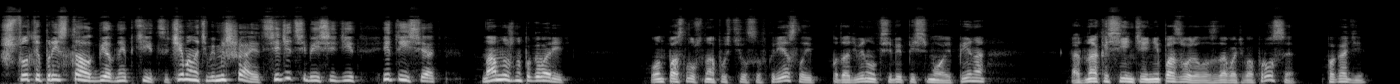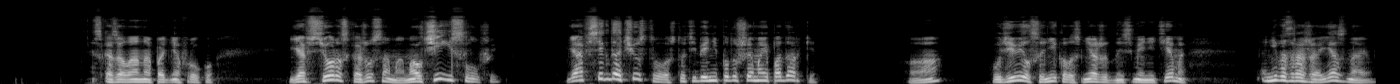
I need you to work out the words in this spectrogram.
«Что ты пристал к бедной птице? Чем она тебе мешает? Сидит себе и сидит, и ты сядь. Нам нужно поговорить». Он послушно опустился в кресло и пододвинул к себе письмо Эпина. Однако Синтия не позволила задавать вопросы. «Погоди», — сказала она, подняв руку. «Я все расскажу сама. Молчи и слушай. Я всегда чувствовала, что тебе не по душе мои подарки». «А?» — удивился Николас неожиданной смене темы. «Не возражай, я знаю.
